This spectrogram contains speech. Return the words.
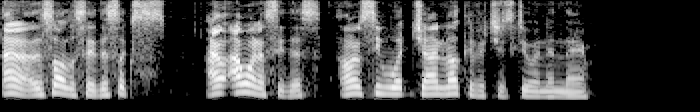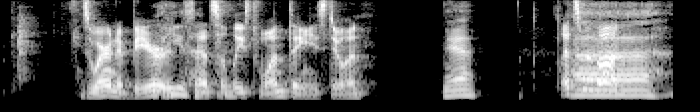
I don't know. This is all to say. This looks. I, I want to see this. I want to see what John Malkovich is doing in there. He's wearing a beard. Well, that's at least one thing he's doing. Yeah. Let's move on. Uh,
